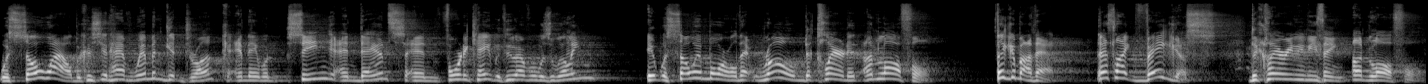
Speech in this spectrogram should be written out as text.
was so wild because you'd have women get drunk and they would sing and dance and fornicate with whoever was willing. It was so immoral that Rome declared it unlawful. Think about that. That's like Vegas declaring anything unlawful.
